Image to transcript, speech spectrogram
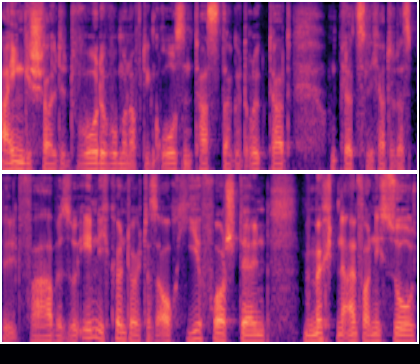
eingeschaltet wurde, wo man auf den großen Taster gedrückt hat und plötzlich hatte das Bild Farbe. So ähnlich könnt ihr euch das auch hier vorstellen. Wir möchten einfach nicht so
